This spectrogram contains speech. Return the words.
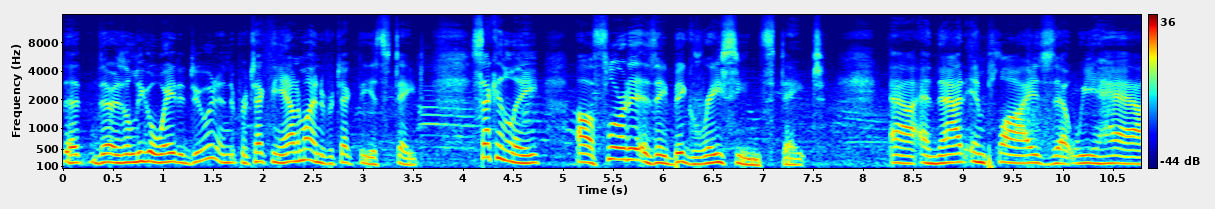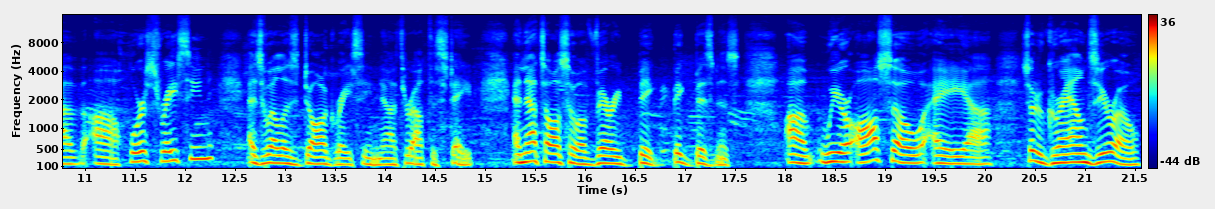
that there's a legal way to do it and to protect the animal and to protect the estate. Secondly, uh, Florida is a big racing state. Uh, and that implies that we have uh, horse racing as well as dog racing uh, throughout the state. And that's also a very big, big business. Um, we are also a uh, sort of ground zero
